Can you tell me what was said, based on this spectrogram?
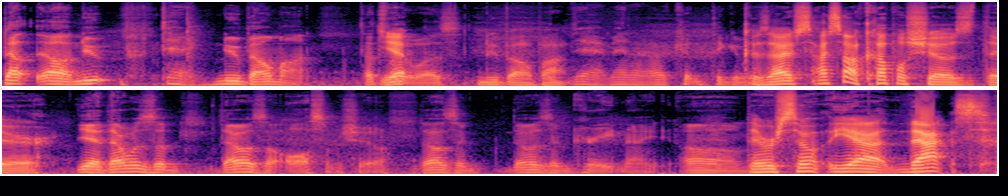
Bel- uh, New dang New Belmont. That's Yep. what it was. New Belmont." Yeah, man, I couldn't think of it. Because I I saw a couple shows there. Yeah, that was a that was an awesome show. That was a that was a great night. Um, They were so yeah. That's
